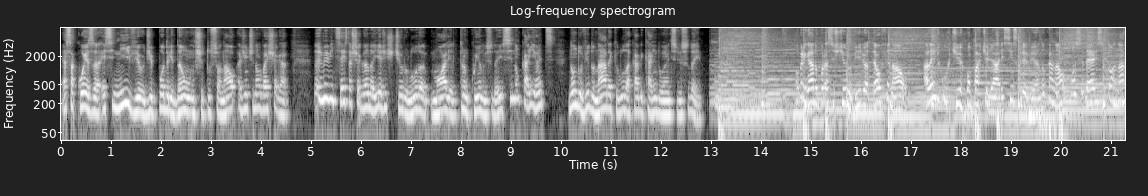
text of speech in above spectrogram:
essa coisa, esse nível de podridão institucional, a gente não vai chegar. 2026 está chegando aí, a gente tira o Lula, molha, tranquilo isso daí. Se não cair antes, não duvido nada que o Lula acabe caindo antes disso daí. Obrigado por assistir o vídeo até o final. Além de curtir, compartilhar e se inscrever no canal, considere se tornar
